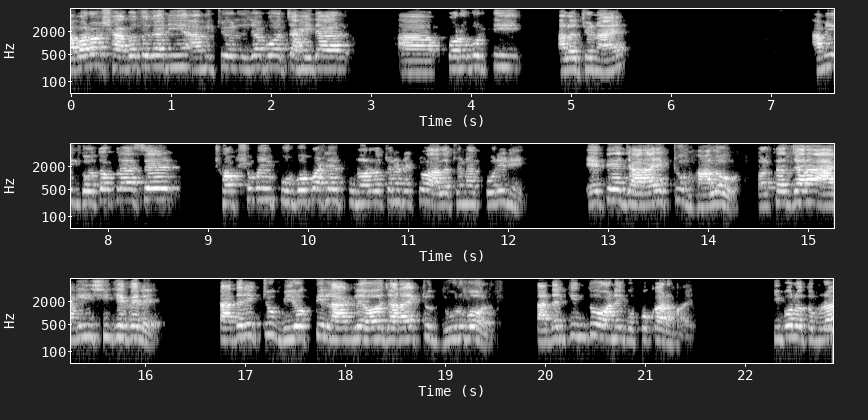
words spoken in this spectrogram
আবারও স্বাগত জানিয়ে আমি চলে যাব চাহিদার আহ, পরবর্তী আলোচনায়। আমি গত ক্লাসে সবসময় পূর্ব পাঠের পুনরালোচনাটা একটু আলোচনা করে নেই। এতে যারা একটু ভালো অর্থাৎ যারা আগেই শিখে ফেলে তাদের একটু বিরক্তি লাগলেও যারা একটু দুর্বল তাদের কিন্তু অনেক উপকার হয়। কি বলো তোমরা?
